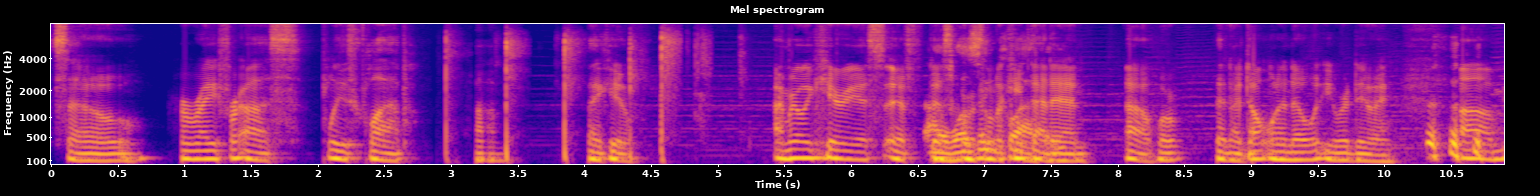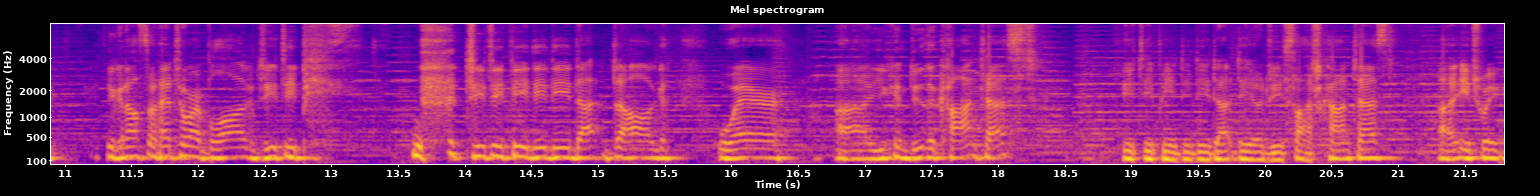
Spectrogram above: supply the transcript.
So, hooray for us. Please clap. Um, thank you. I'm really curious if this person will keep that in. Oh, well, then I don't want to know what you were doing. Um, you can also head to our blog, GTP. gtpdd.dog where uh, you can do the contest gtpdd.dog slash contest uh, each week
